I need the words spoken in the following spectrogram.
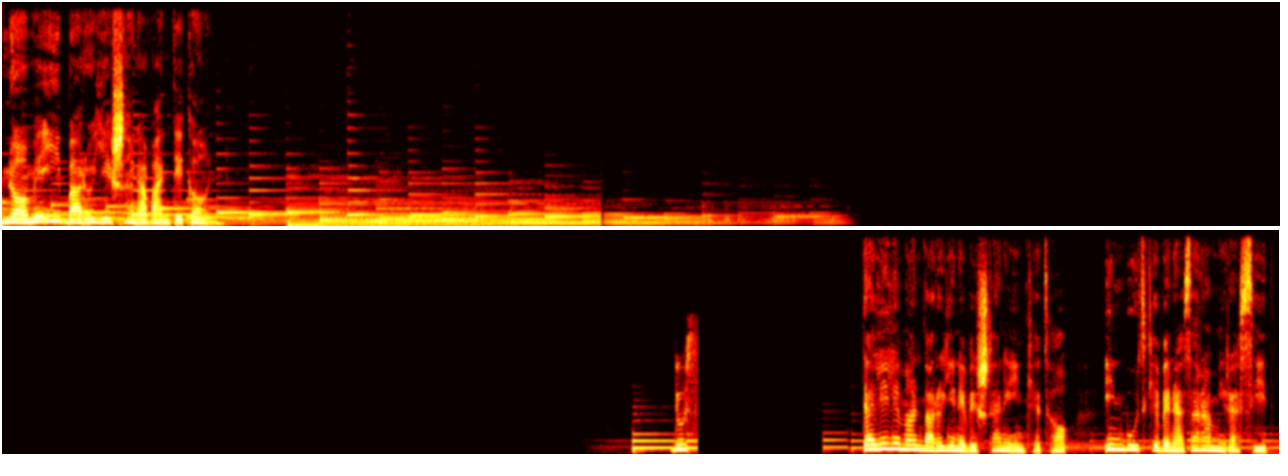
نامه ای برای شنوندگان. دوست دلیل من برای نوشتن این کتاب این بود که به نظرم می رسید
